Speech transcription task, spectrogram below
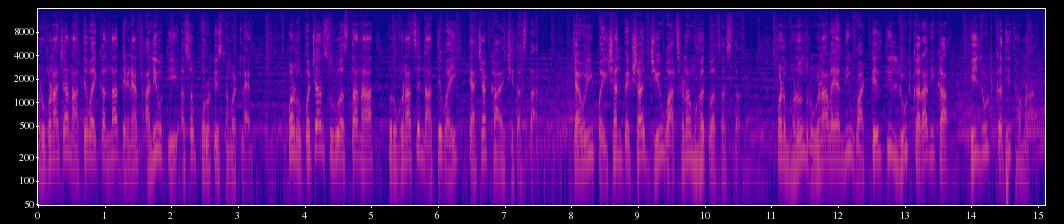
रुग्णाच्या नातेवाईकांना देण्यात आली होती असं फोर्टिसनं म्हटलंय. पण उपचार सुरू असताना रुग्णाचे नातेवाईक त्याच्या काळजीत असतात. त्यावेळी पैशांपेक्षा जीव वाचणं महत्वाचं असतं. पण म्हणून रुग्णालयांनी वाटेल ती लूट करावी का? ही लूट कधी थांबणार?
